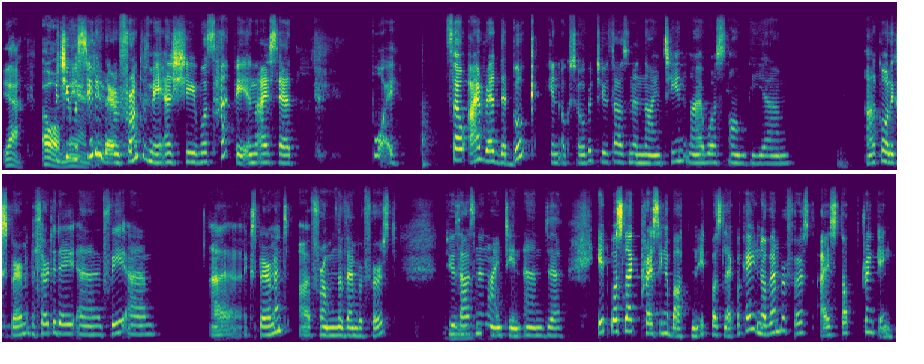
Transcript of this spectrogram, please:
Yeah. Oh, and she man. was sitting there in front of me and she was happy. And I said, Boy. So I read the book in October 2019 and I was on the um, alcohol experiment, the 30 day uh, free um, uh, experiment uh, from November 1st. 2019 mm-hmm. and uh, it was like pressing a button it was like okay november 1st i stopped drinking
